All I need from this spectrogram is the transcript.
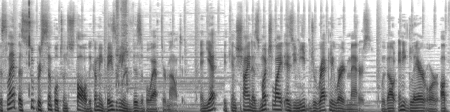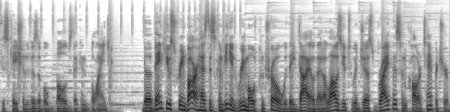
This lamp is super simple to install, becoming basically invisible after mounted, and yet it can shine as much light as you need directly where it matters, without any glare or obfuscation visible bulbs that can blind you. The BenQ screen bar has this convenient remote control with a dial that allows you to adjust brightness and color temperature,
